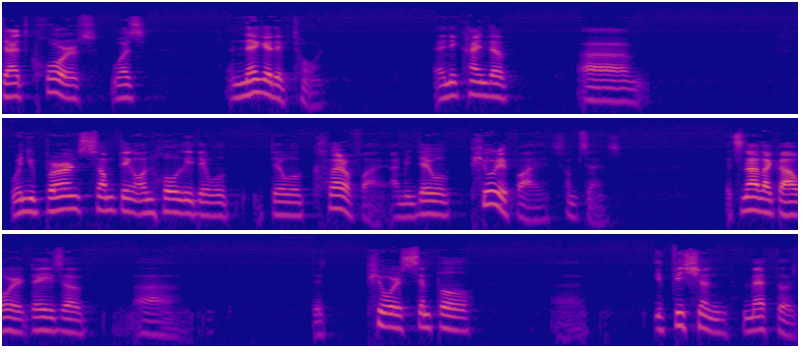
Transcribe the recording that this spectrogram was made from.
that corpse was a negative tone. Any kind of, um, when you burn something unholy, they will, they will clarify. I mean, they will purify some sense. It's not like our days of uh, the pure, simple, uh, efficient method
